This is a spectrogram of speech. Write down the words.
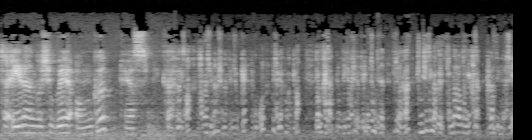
자, A라는 것이 왜 언급되었습니까? 그래서 중심각을 전달하고 가장 알아듣는 것이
